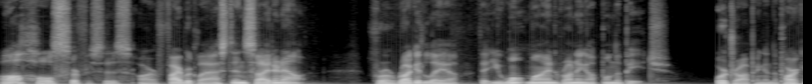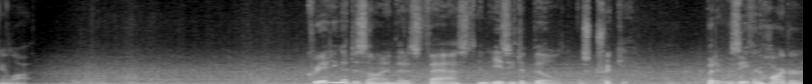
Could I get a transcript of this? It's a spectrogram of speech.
All hull surfaces are fiberglassed inside and out for a rugged layup that you won't mind running up on the beach or dropping in the parking lot. Creating a design that is fast and easy to build was tricky, but it was even harder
